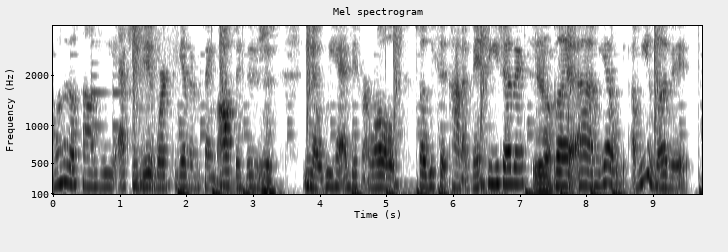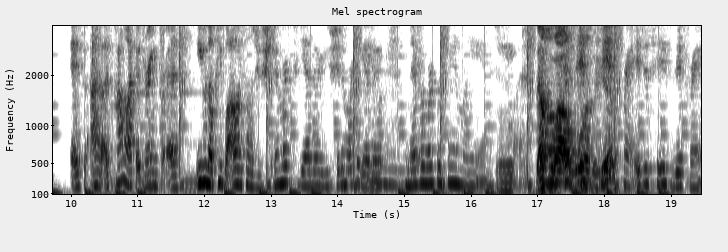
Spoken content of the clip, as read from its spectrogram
one of those times we actually did work together in the same office. It was Mhm. just, you know, we had different roles, so we could kind of vent to each other. Yeah. But um, yeah, we, we love it. It's I, it's kind of like a dream for us. Even though people always tell us you shouldn't work together, you shouldn't work together, never work with family, and it's just Mm. like That's oh, why it's, it's wonder, yeah. different. It's just his different.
